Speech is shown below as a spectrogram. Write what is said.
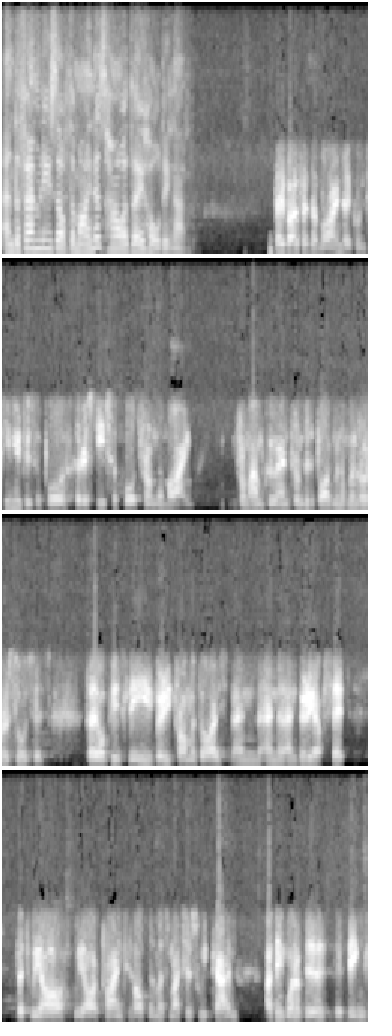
And the families of the miners, how are they holding up? They both at the mine. They continue to support, receive support from the mine, from AMCU and from the Department of Mineral Resources. They're obviously very traumatized and, and, and very upset, but we are, we are trying to help them as much as we can. I think one of the, the things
